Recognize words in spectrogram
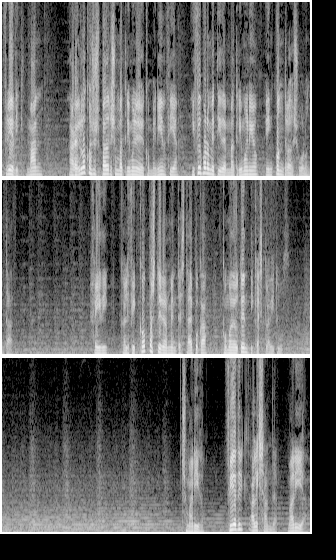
Friedrich Mann, arregló con sus padres un matrimonio de conveniencia y fue prometida en matrimonio en contra de su voluntad. Heidi calificó posteriormente esta época como de auténtica esclavitud. Su marido, Friedrich Alexander Maria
